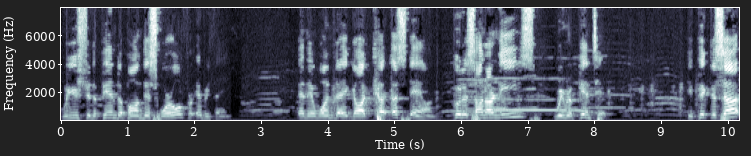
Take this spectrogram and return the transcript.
We used to depend upon this world for everything. And then one day God cut us down, put us on our knees. We repented. He picked us up.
